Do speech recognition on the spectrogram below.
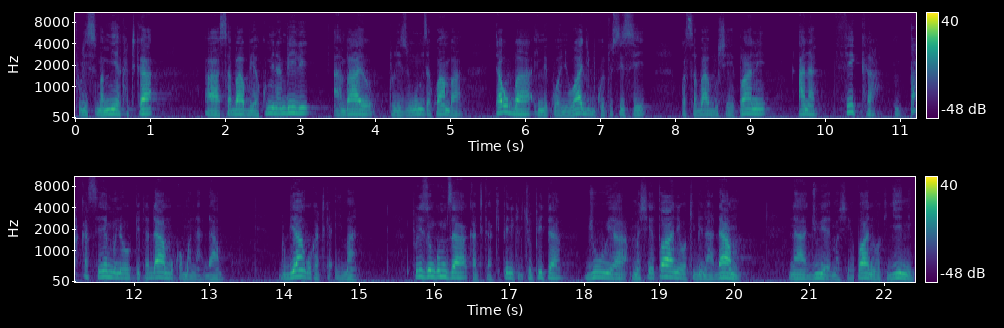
tulisimamia katika uh, sababu ya kumi na mbili ambayo tulizungumza kwamba tauba imekuwa ni wajibu kwetu sisi kwa sababu sheitani anafika mpaka sehemu inayopita damu kwa mwanadamu. Ndugu yangu katika imani tulizungumza katika kipindi kilichopita juu ya masheitani wa kibinadamu na juu ya masheitani wa kijini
